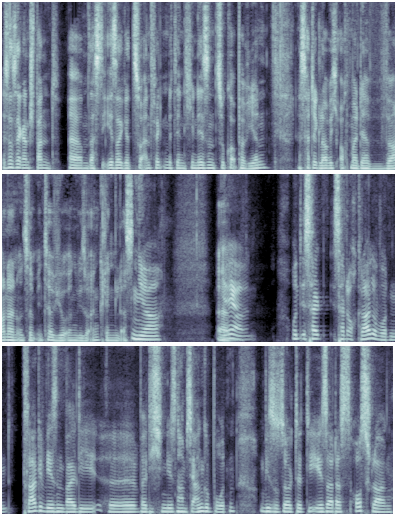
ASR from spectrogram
ist das ja ganz spannend, ähm, dass die ESA jetzt so anfängt, mit den Chinesen zu kooperieren. Das hatte, glaube ich, auch mal der Werner in unserem Interview irgendwie so anklingen lassen. Ja. Ja, Ähm, ja. Und ist halt, ist halt auch klar geworden, klar gewesen, weil die, äh, weil die Chinesen haben es ja angeboten. Und wieso sollte die ESA das ausschlagen?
